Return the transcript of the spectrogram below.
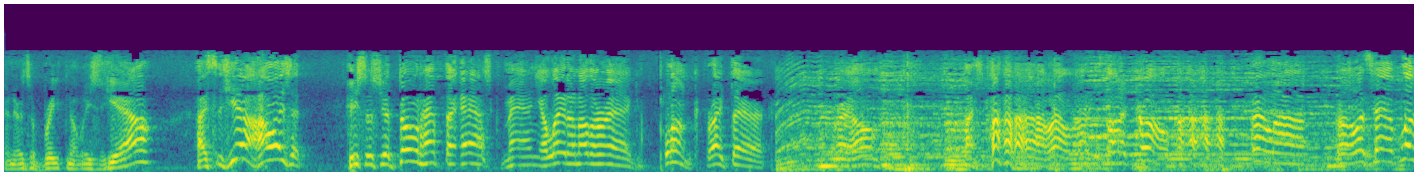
And there's a brief note. He says, yeah? I says, yeah, how is it? He says, you don't have to ask, man. You laid another egg. Plunk, right there. Well... I, well, I just thought it drove. Uh, well, uh, well, let's have look."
